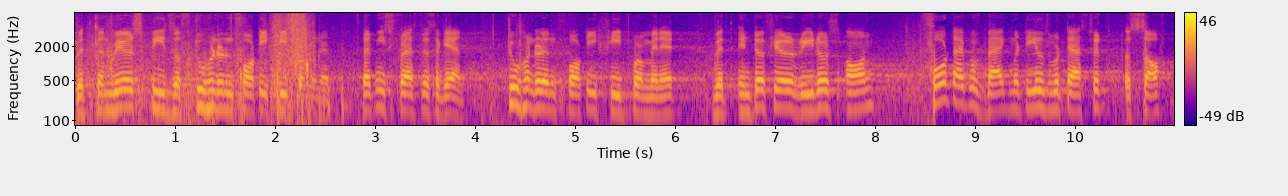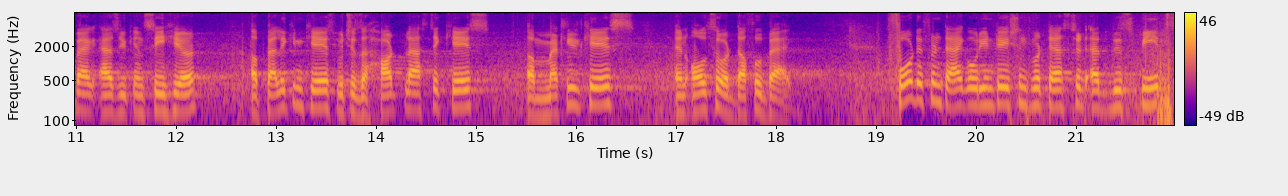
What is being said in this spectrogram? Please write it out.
with conveyor speeds of 240 feet per minute. Let me stress this again 240 feet per minute with interferer readers on. Four type of bag materials were tested a soft bag, as you can see here, a pelican case, which is a hard plastic case, a metal case, and also a duffel bag. Four different tag orientations were tested at these speeds.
